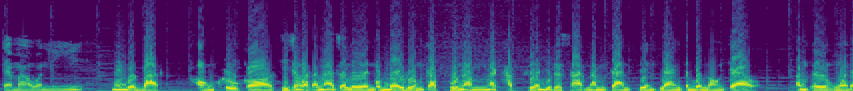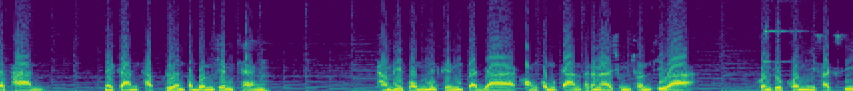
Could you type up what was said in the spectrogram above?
แต่มาวันนี้ในบทบาทของครูกอที่จังหวัดอำนาจเจริญ ผมได้ร่วมกับผู้นำนักขับเคลื่อนยุทธศาสตร์นำการเปลี่ยนแปลงตำบลหนองแก้ว อำเภอหัวตะพาน ในการขับเคลื่อนตำบลเข้มแข็งทำให้ผมนึกถึงปรัชญาของกรมการพัฒนาชุมชนที่ว่า คนทุกคนมีศักดิ์ศรี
